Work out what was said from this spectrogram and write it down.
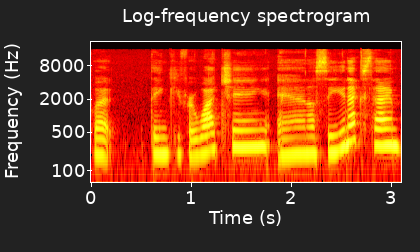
But thank you for watching, and I'll see you next time.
